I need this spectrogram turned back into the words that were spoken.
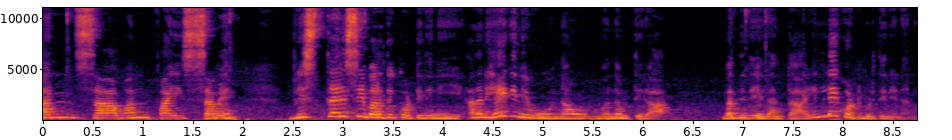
one ಸ ಒನ್ ಫೈ ಸೆವೆನ್ ವಿಸ್ತರಿಸಿ ಬರೆದು ಕೊಟ್ಟಿದ್ದೀನಿ. ಅದನ್ನು ಹೇಗೆ ನೀವು ನಾವು ನಂಬ್ತೀರಾ? ಬಂದಿದೆಯಲ್ಲ ಅಂತ ಇಲ್ಲೇ ಕೊಟ್ಬಿಡ್ತೀನಿ ನಾನು.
